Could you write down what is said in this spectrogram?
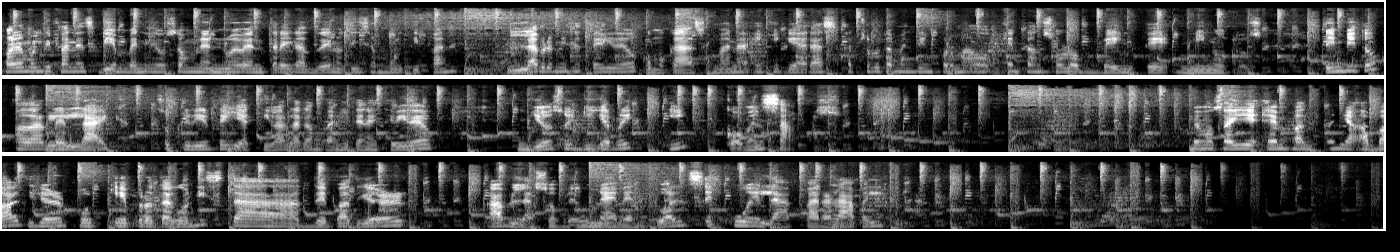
Hola multifanes, bienvenidos a una nueva entrega de Noticias Multifan. La premisa de este video, como cada semana, es que quedarás absolutamente informado en tan solo 20 minutos. Te invito a darle like, suscribirte y activar la campanita en este video. Yo soy Giga Rick y comenzamos. Vemos ahí en pantalla a Batgirl porque protagonista de Batgirl habla sobre una eventual secuela para la película.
